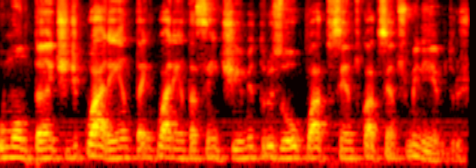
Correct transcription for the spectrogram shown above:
o montante de 40 em 40 centímetros ou 400, 400 milímetros.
